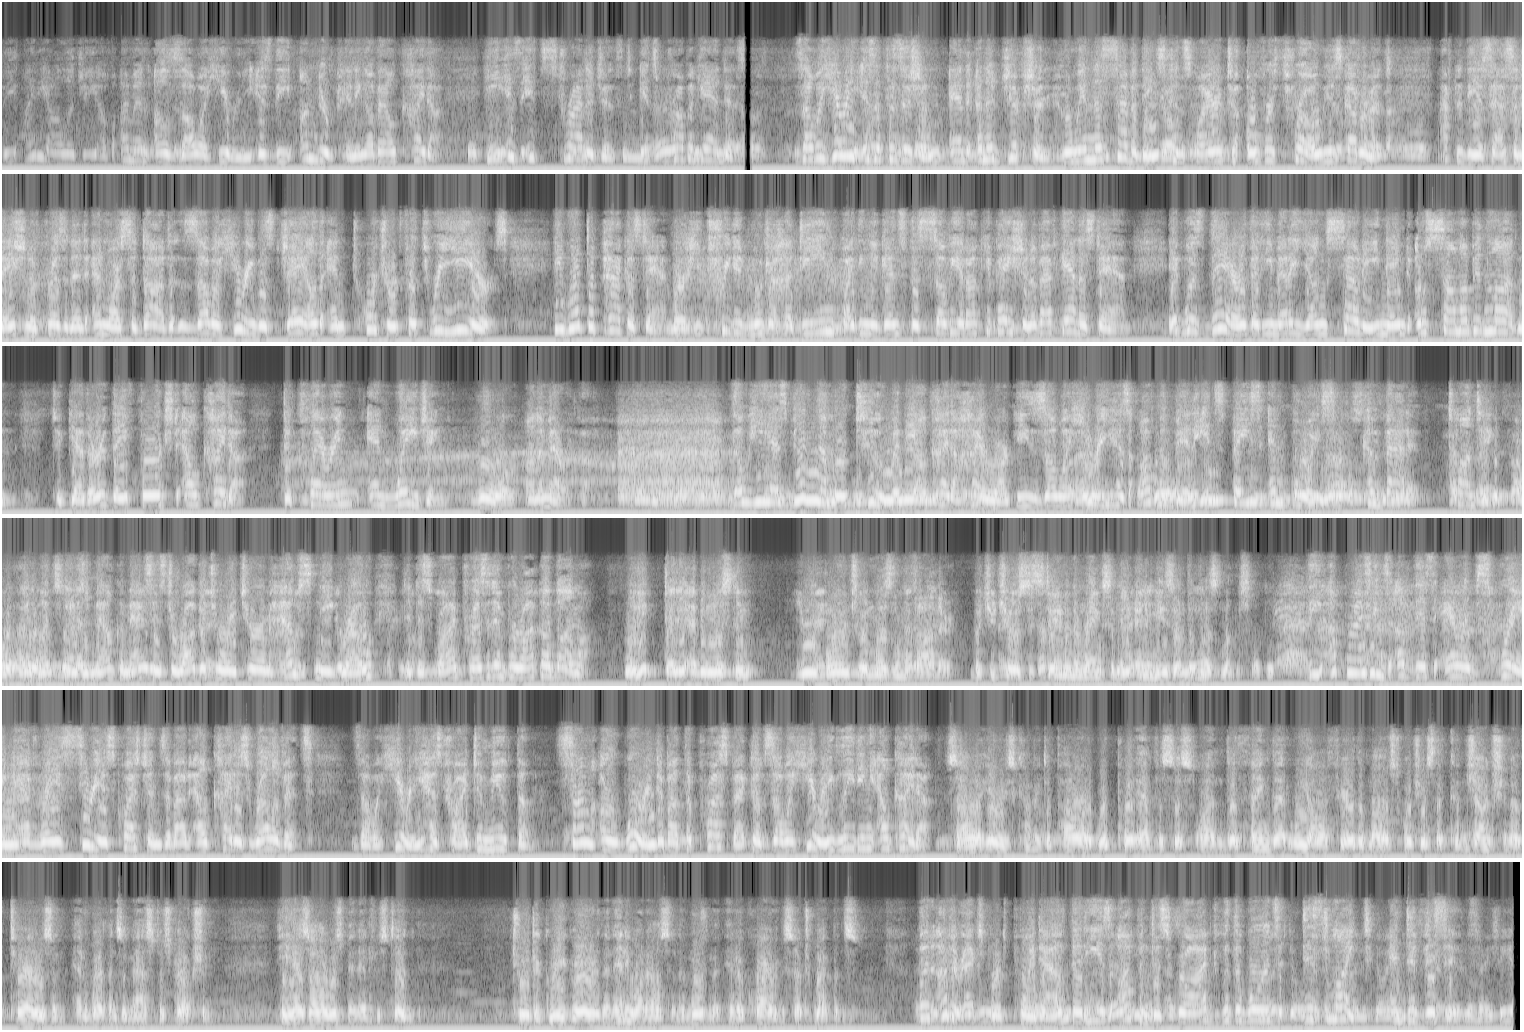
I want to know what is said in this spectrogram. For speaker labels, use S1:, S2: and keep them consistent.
S1: The ideology of Ayman al-Zawahiri is the underpinning of al-Qaeda. He is its strategist, its propagandist. Zawahiri is a physician and an Egyptian who in the 70s conspired to overthrow his government. After the assassination of President Anwar Sadat, Zawahiri was jailed and tortured for three years. He went to Pakistan, where he treated mujahideen fighting against the Soviet occupation of Afghanistan. It was there that he met a young Saudi named Osama bin Laden. Together, they forged al-Qaeda, declaring and waging war on America. Though he has been number two in the al-Qaeda hierarchy, Zawahiri has often been its face and voice, combative, taunting. He once used Malcolm X's derogatory term house Negro to describe President Barack Obama.
S2: You were born to a Muslim father, but you chose to stand in the ranks of the enemies of the Muslims.
S1: The uprisings of this Arab Spring have raised serious questions about al-Qaeda's relevance. Zawahiri has tried to mute them. Some are worried about the prospect of Zawahiri leading al-Qaeda.
S3: Zawahiri's coming to power would put emphasis on the thing that we all fear the most, which is the conjunction of terrorism and weapons of mass destruction. He has always been interested to a degree greater than anyone else in the movement in acquiring such weapons.
S1: But other experts point out that he is often described with the words disliked and divisive.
